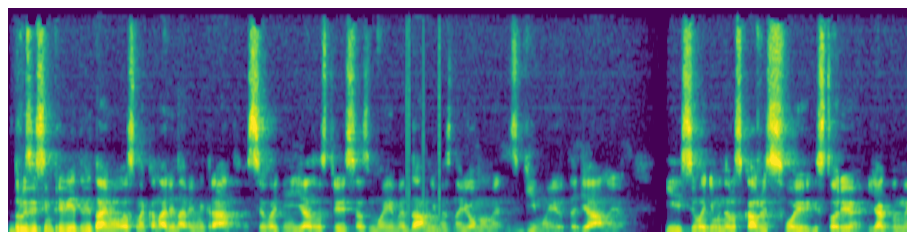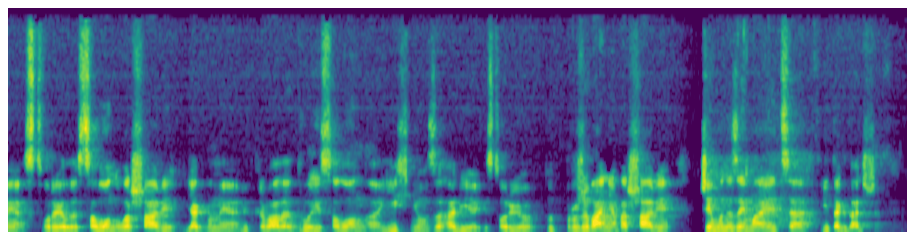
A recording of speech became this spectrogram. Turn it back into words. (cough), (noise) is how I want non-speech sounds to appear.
Друзі, всім привіт! Вітаємо вас на каналі Наві Мігрант. Сьогодні я зустрівся з моїми давніми знайомими з Дімою та Діаною. І сьогодні вони розкажуть свою історію, як вони створили салон у Варшаві, як вони відкривали другий салон, їхню взагалі історію тут проживання в Варшаві, чим вони займаються і так далі.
